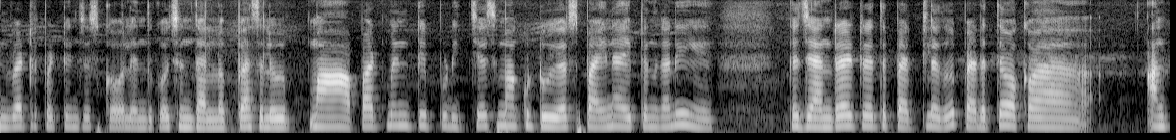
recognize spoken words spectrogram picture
ఇన్వర్టర్ పెట్టించేసుకోవాలి ఎందుకు వచ్చింది తలనొప్పి అసలు మా అపార్ట్మెంట్ ఇప్పుడు ఇచ్చేసి మాకు టూ ఇయర్స్ పైన అయిపోయింది కానీ ఇంకా జనరేటర్ అయితే పెట్టలేదు. పెడితే ఒక అంత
